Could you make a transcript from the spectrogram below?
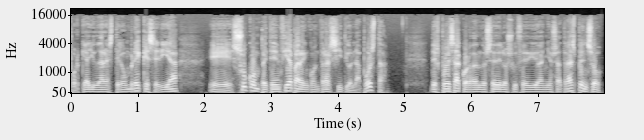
¿por qué ayudar a este hombre que sería eh, su competencia para encontrar sitio en la posta? Después, acordándose de lo sucedido años atrás, pensó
